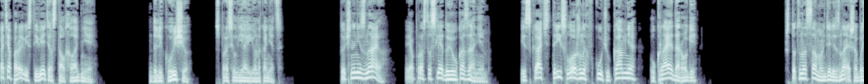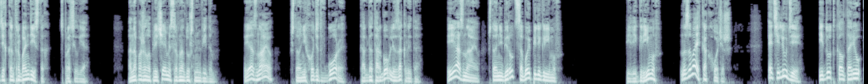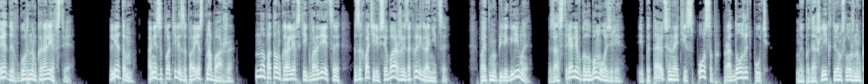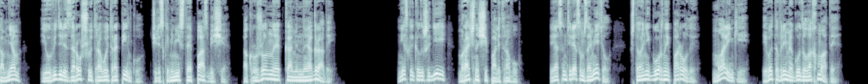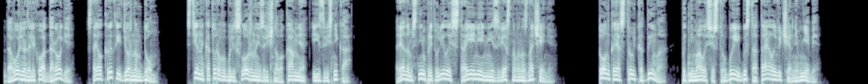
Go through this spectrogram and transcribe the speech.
хотя порывистый ветер стал холоднее. «Далеко еще?» — спросил я ее наконец. «Точно не знаю. Я просто следую указаниям искать три сложенных в кучу камня у края дороги. «Что ты на самом деле знаешь об этих контрабандистах?» — спросил я. Она пожала плечами с равнодушным видом. «Я знаю, что они ходят в горы, когда торговля закрыта, И я знаю, что они берут с собой пилигримов». «Пилигримов? Называй их как хочешь. Эти люди идут к алтарю Эды в Горном Королевстве. Летом они заплатили за проезд на барже, но потом королевские гвардейцы захватили все баржи и закрыли границы. Поэтому пилигримы застряли в Голубом озере и пытаются найти способ продолжить путь. Мы подошли к трем сложным камням и увидели заросшую травой тропинку через каменистое пастбище, окруженное каменной оградой. Несколько лошадей мрачно щипали траву. Я с интересом заметил, что они горной породы, маленькие и в это время года лохматые. Довольно далеко от дороги стоял крытый дерном дом, стены которого были сложены из речного камня и известняка. Рядом с ним притулилось строение неизвестного назначения. Тонкая струйка дыма поднималась из трубы и быстро таяла в вечернем небе.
